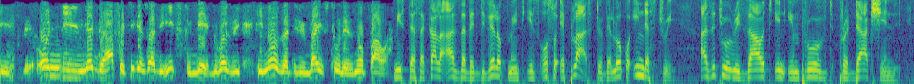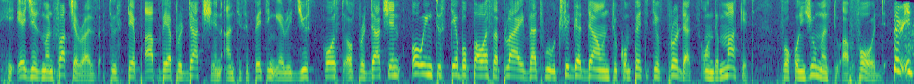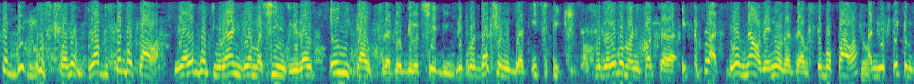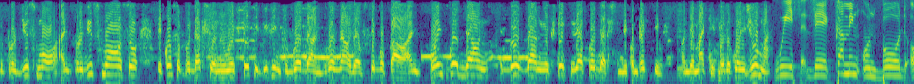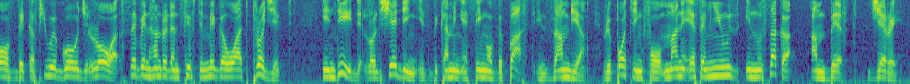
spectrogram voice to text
only maybe half a chicken so that he eats today because he, he knows that if he buys two, there's no power. Mr. Sakala adds that the development is also a plus to the local industry as it will result in improved production. He urges manufacturers to step up their production, anticipating a reduced cost of production owing to stable power supply that will trigger down to competitive products on the market for consumers to afford. It's a big boost for them. They have stable power. They are able to run their machines without any doubts that they'll be load shedding. The production will be at its peak. For the local manufacturer, it's a plus because now they know that they have stable power sure. and we expect them to produce more and produce more also the cost of production we expect it even to go down because now they have stable power and when it goes down, it goes down, we expect their products to be competitive on the market for the consumer. With the coming on board of the Kafue Gorge Lower 750 megawatt project. Indeed, load shedding is becoming a thing of the past in Zambia. Reporting for Money FM News in Lusaka, I'm Best Jerry.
